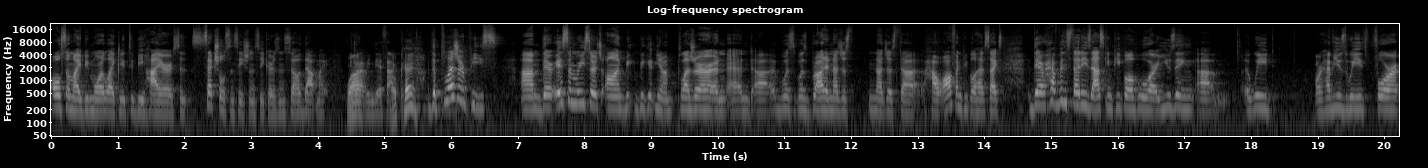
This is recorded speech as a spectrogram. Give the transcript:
also might be more likely to be higher sen- sexual sensation seekers, and so that might Wow. be driving the effect. Okay. The pleasure piece, um, there is some research on be, be, you know pleasure and and uh, was was brought in not just not just uh, how often people have sex. There have been studies asking people who are using um, weed or have used weed for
